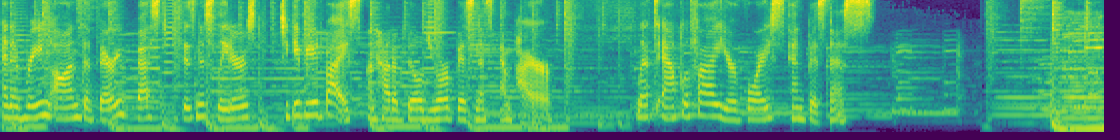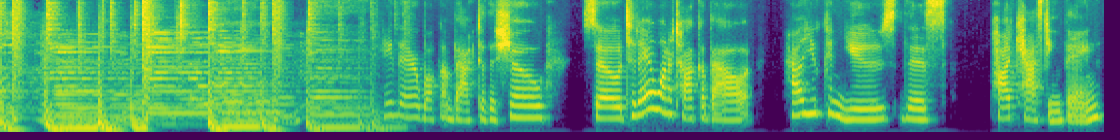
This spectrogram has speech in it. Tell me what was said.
and I'm bringing on the very best business leaders to give you advice on how to build your business empire. Let's amplify your voice and business. Hey there, welcome back to the show. So, today I want to talk about how you can use this podcasting thing,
